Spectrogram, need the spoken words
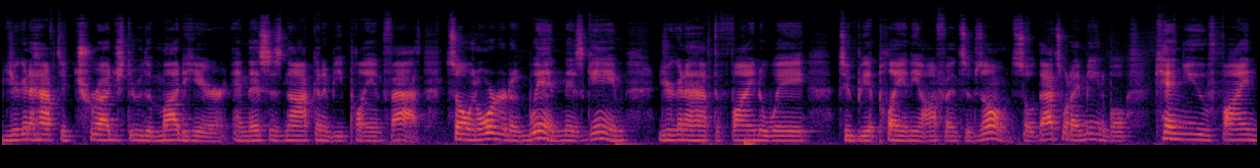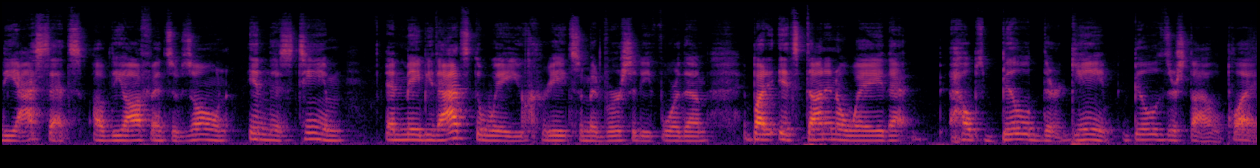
you're gonna have to trudge through the mud here and this is not gonna be playing fast. So in order to win this game you're gonna have to find a way to be a play in the offensive zone. So that's what i mean about can you find the assets of the offensive zone in this team? And maybe that's the way you create some adversity for them. But it's done in a way that helps build their game builds their style of play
